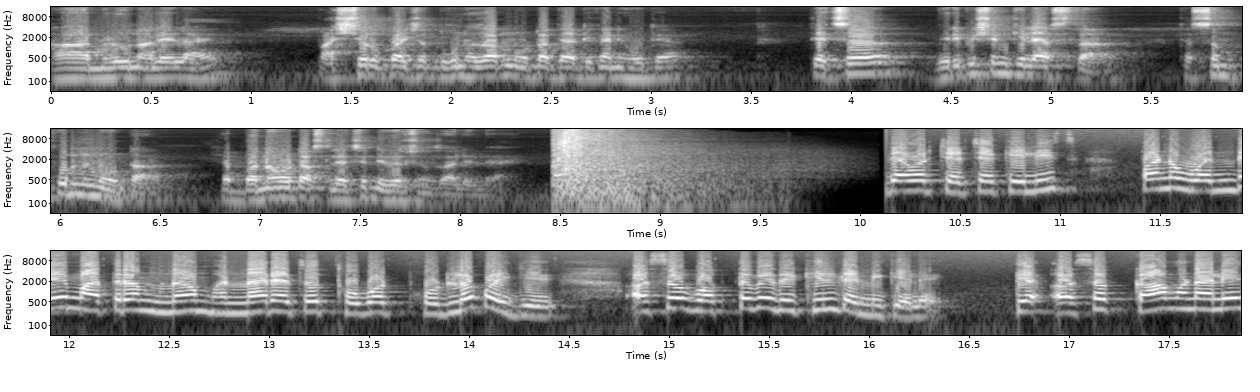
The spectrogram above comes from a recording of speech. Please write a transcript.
हा मिळून आलेला आहे. पाचशे रुपयाच्या दोन हजार नोटा त्या ठिकाणी होत्या. त्याचं व्हेरिफिकेशन केल्या असता त्या संपूर्ण नोटा ह्या बनावट असल्याचे निदर्शन झालेले आहे. त्यावर चर्चा केलीच पण वंदे मातरम न म्हणणाऱ्याचं थोबट फोडलं पाहिजे असं वक्तव्य देखील त्यांनी केलंय. ते असं का म्हणाले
